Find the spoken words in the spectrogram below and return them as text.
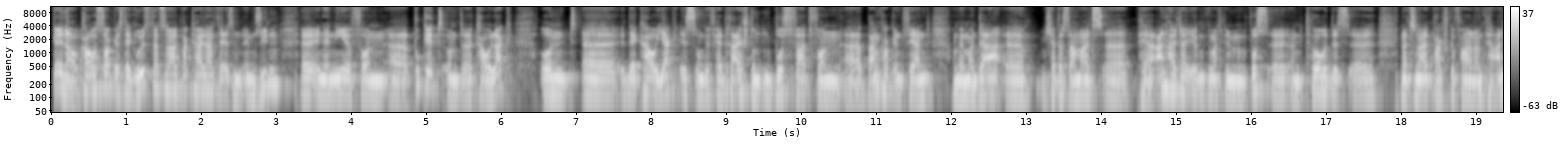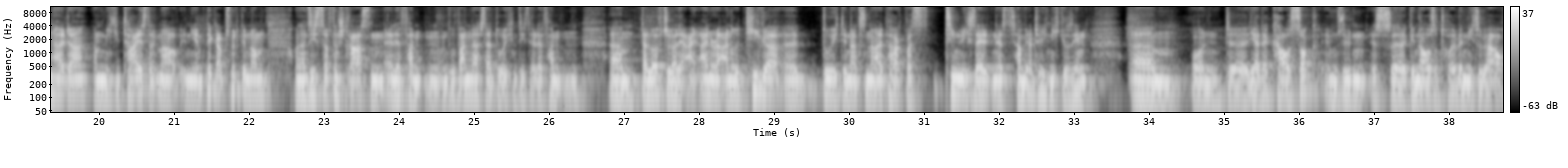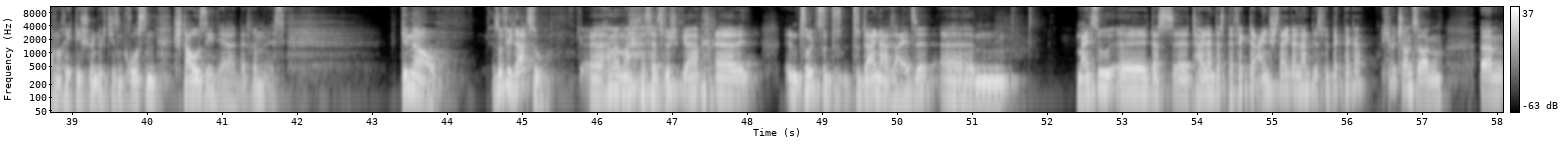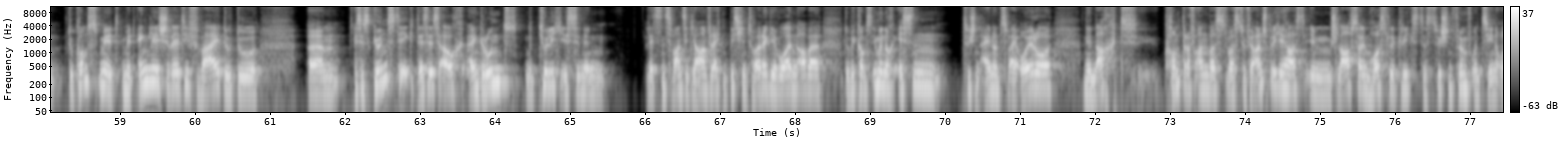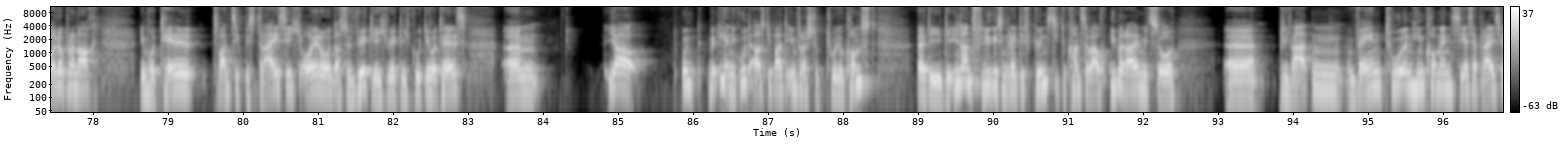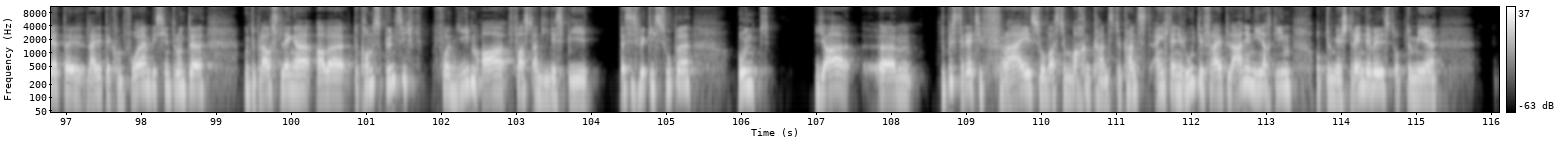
Genau, Khao Sok ist der größte Nationalpark Thailands, der ist im, im Süden, äh, in der Nähe von äh, Phuket und äh, Khao Lak. Und äh, der Khao Yak ist ungefähr drei Stunden Busfahrt von äh, Bangkok entfernt. Und wenn man da, äh, ich habe das damals äh, per Anhalter irgendwie gemacht, ich bin mit dem Bus äh, an die Tore des äh, Nationalparks gefahren und dann per Anhalter haben mich die Thais dann immer in ihren Pickups mitgenommen. Und dann siehst du auf den Straßen Elefanten und du wanderst da durch und siehst Elefanten. Ähm, da läuft sogar der ein, ein oder andere Tiger äh, durch durch den Nationalpark, was ziemlich selten ist. Haben wir natürlich nicht gesehen. Ähm, und äh, ja, der Chaos Sock im Süden ist äh, genauso toll, wenn nicht sogar auch noch richtig schön durch diesen großen Stausee, der da drin ist. Genau. So viel dazu. Äh, haben wir mal was dazwischen gehabt. Äh, zurück zu, zu deiner Reise. Ähm, meinst du, äh, dass äh, Thailand das perfekte Einsteigerland ist für Backpacker? Ich würde schon sagen. Ähm, du kommst mit, mit Englisch relativ weit, du, du ähm, es ist günstig, das ist auch ein Grund, natürlich ist in den letzten 20 Jahren vielleicht ein bisschen teurer geworden, aber du bekommst immer noch Essen zwischen ein und zwei Euro. Eine Nacht kommt drauf an, was, was du für Ansprüche hast. Im Schlafsaal, im Hostel kriegst du zwischen fünf und zehn Euro pro Nacht. Im Hotel 20 bis 30 Euro und das sind wirklich, wirklich gute Hotels. Ähm, ja, und wirklich eine gut ausgebaute Infrastruktur. Du kommst, äh, die, die Inlandsflüge sind relativ günstig, du kannst aber auch überall mit so äh, privaten Van-Touren hinkommen, sehr, sehr preiswert, da leidet der Komfort ein bisschen drunter und du brauchst länger, aber du kommst günstig von jedem A fast an jedes B. Das ist wirklich super und ja, ähm, du bist relativ frei, so was du machen kannst. Du kannst eigentlich deine Route frei planen, je nachdem, ob du mehr Strände willst, ob du mehr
